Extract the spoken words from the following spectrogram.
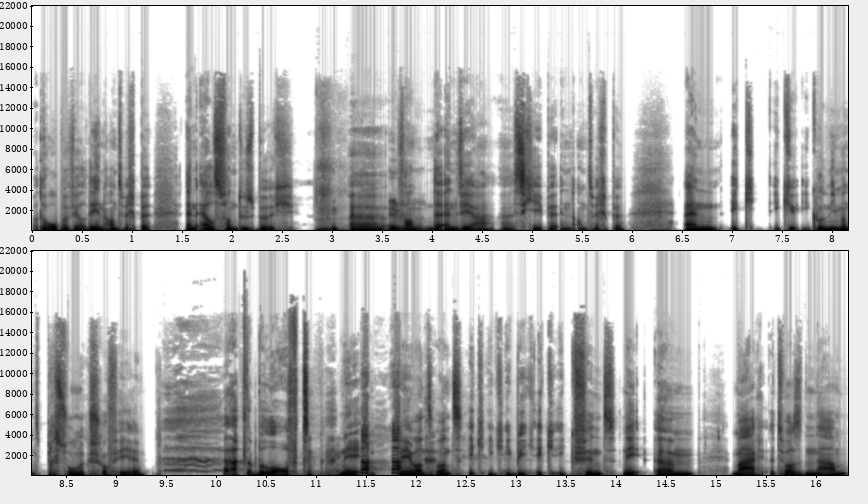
de Open VLD in Antwerpen en Els van Doesburg eh, van de NVA, schepen in Antwerpen. En ik, ik, ik wil niemand persoonlijk schofferen. Had het beloofd. Nee, nee want, want ik, ik, ik, ik, ik vind... Nee, ehm, maar het was de naam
